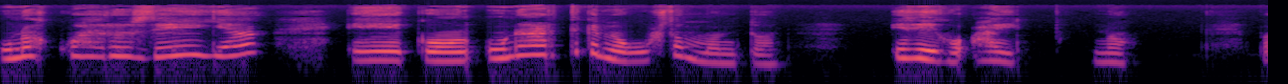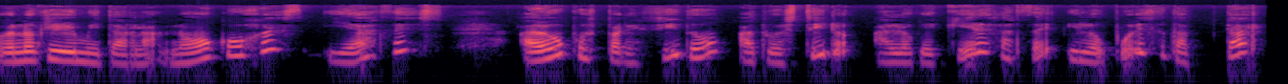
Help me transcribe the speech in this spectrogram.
unos cuadros de ella eh, con un arte que me gusta un montón. Y digo, ay, no, porque no quiero imitarla. No, coges y haces algo pues parecido a tu estilo, a lo que quieres hacer y lo puedes adaptar,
